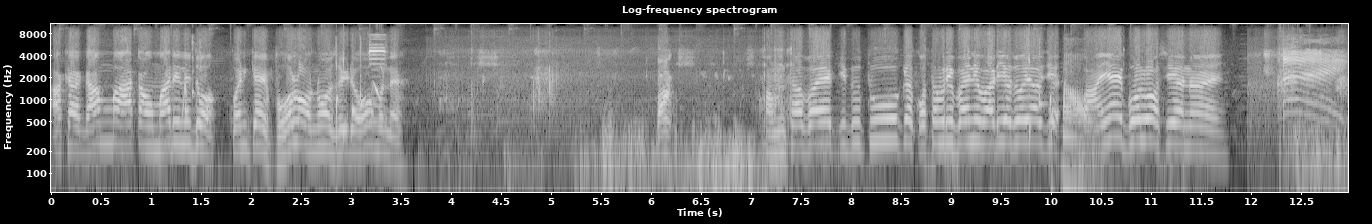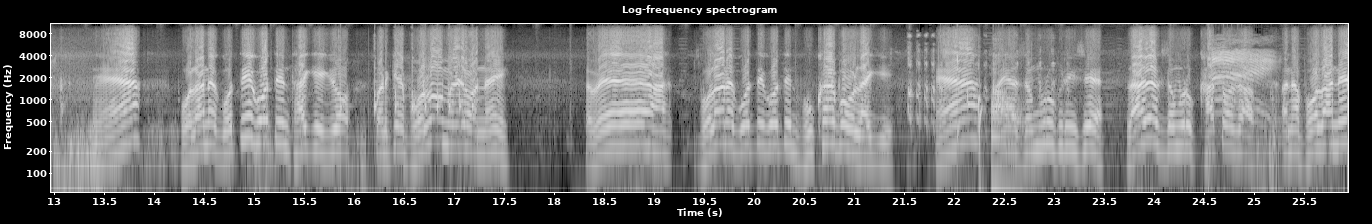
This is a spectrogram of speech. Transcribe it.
આખા ગામમાં આટા મારી લીધો પણ ક્યાંય ભોલો ન જડ્યો હો મને. અમથાભાઈએ કીધું તું કે કોથમરીભાઈ ની વાડીએ જોઈ આવજે પાયા ભોલો છે નહીં. હે? ભોલાને ગોતી ગોતીને થાકી ગયો પણ કે ભોલો મળ્યો નહીં. હવે ભોલાને ગોતી ગોતીને ભૂખે બહુ લાગી. હે? અહીંયા જમરૂખડી છે. લાવે જમરૂખ ખાતો જાવ. અને ભોલાને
